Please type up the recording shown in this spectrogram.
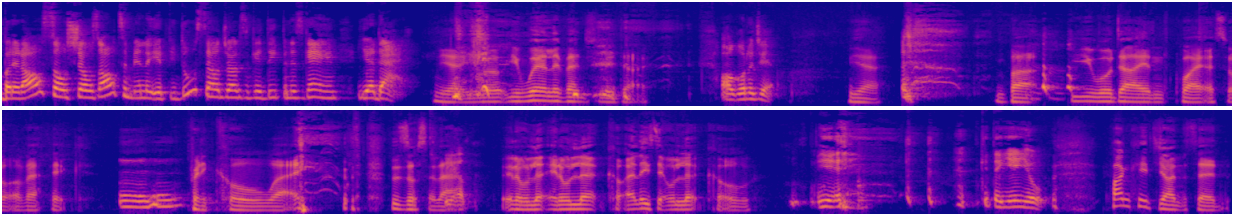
But it also shows ultimately if you do sell drugs and get deep in this game, you die Yeah, you will, you will eventually die. or go to jail. Yeah. but you will die in quite a sort of epic, mm-hmm. pretty cool way. There's also that. Yep. It'll look, it'll look cool. At least it'll look cool. Yeah. get the yayo. Punkie Johnson,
